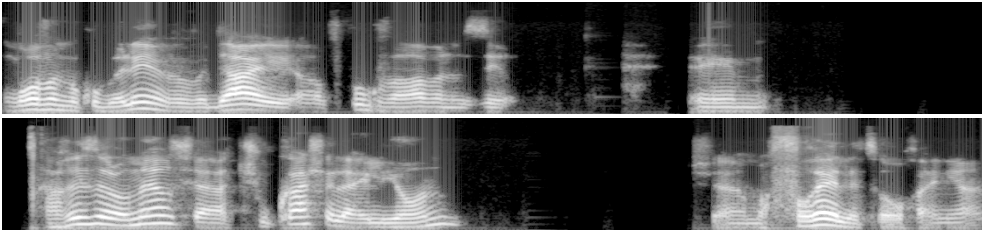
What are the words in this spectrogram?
רוב המקובלים, ובוודאי הרב קוק והרב הנזיר. אמ, אריזל אומר שהתשוקה של העליון, שהמפרה לצורך העניין,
